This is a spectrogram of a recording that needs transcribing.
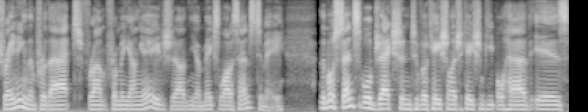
training them for that from from a young age, uh, you know, makes a lot of sense to me the most sensible objection to vocational education people have is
